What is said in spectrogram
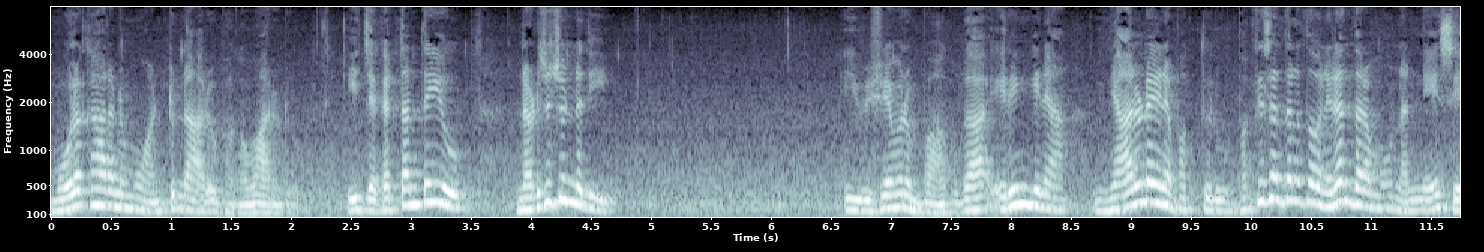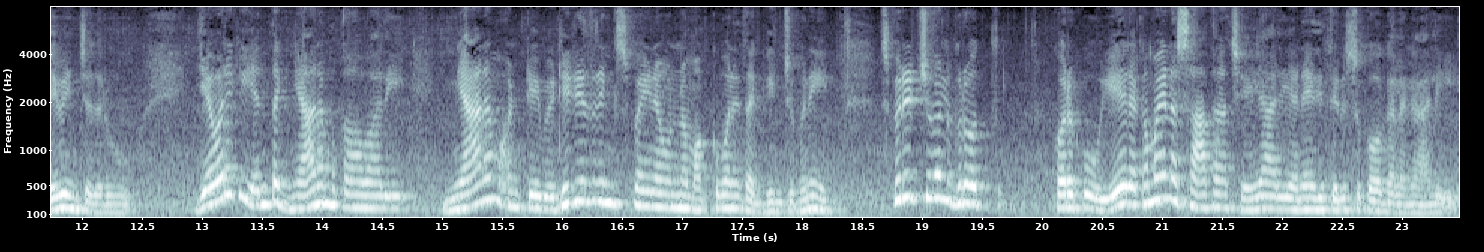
మూలకారణము అంటున్నారు భగవానుడు. ఈ జగత్తంతయు నడుచుచున్నది. ఈ విషయమును బాగుగా ఎరింగిన జ్ఞానులైన భక్తులు భక్తి శ్రద్ధలతో నిరంతరము నన్నే సేవించెదరు. ఎవరికి ఎంత జ్ఞానము కావాలి? జ్ఞానం అంటే మెటీరియల్ థింగ్స్ పైన ఉన్న మక్కువని తగ్గించుకుని స్పిరిచువల్ గ్రోత్ కొరకు ఏ రకమైన సాధన చేయాలి అనేది తెలుసుకోగలగాలి.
